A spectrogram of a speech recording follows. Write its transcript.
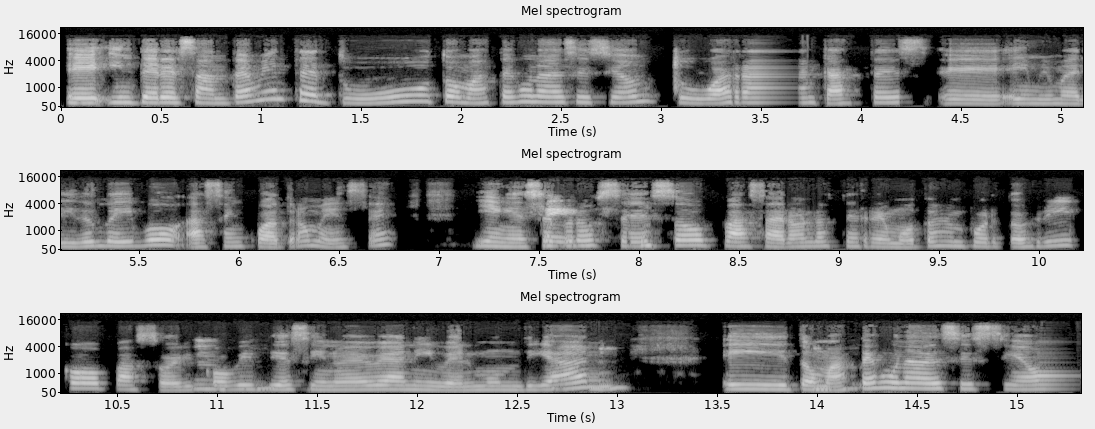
Eh, interesantemente, tú tomaste una decisión, tú arrancaste eh, en mi marido Label hace cuatro meses y en ese proceso pasaron los terremotos en Puerto Rico, pasó el COVID-19 a nivel mundial y tomaste una decisión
